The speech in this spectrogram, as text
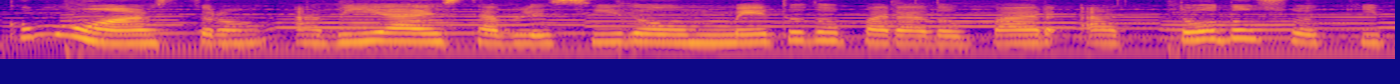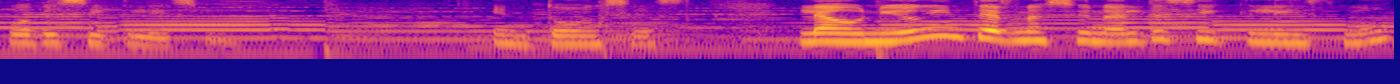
cómo Armstrong había establecido un método para dopar a todo su equipo de ciclismo. Entonces, la Unión Internacional de Ciclismo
